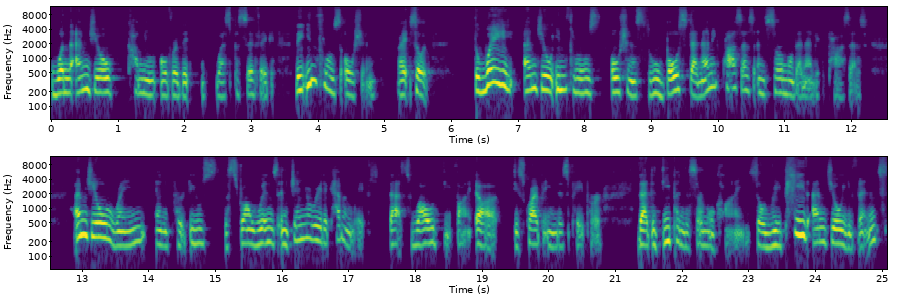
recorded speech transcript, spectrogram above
when the MJO coming over the West Pacific, they influence ocean, right? So the way MJO influence oceans through both dynamic process and thermodynamic process. MJO rain and produce the strong winds and generate the Kelvin waves. That's well defined, uh, described in this paper that deepen the thermocline. So repeat MJO events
